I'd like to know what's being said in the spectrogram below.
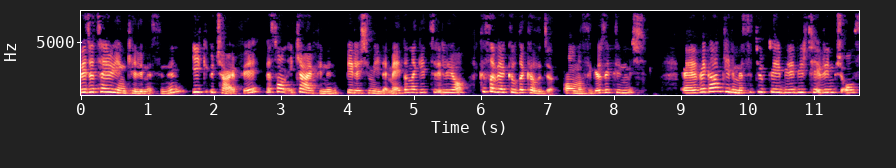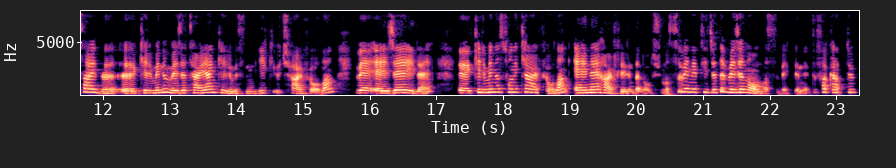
vegetarian kelimesinin ilk üç harfi ve son iki harfinin birleşimiyle meydana getiriliyor. Kısa ve akılda kalıcı olması gözetilmiş. E, vegan kelimesi Türkçe'ye birebir çevrilmiş olsaydı e, kelimenin vejeteryan kelimesinin ilk üç harfi olan VEJ ile e, kelimenin son iki harfi olan EN harflerinden oluşması ve neticede vegan olması beklenirdi. Fakat Türk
